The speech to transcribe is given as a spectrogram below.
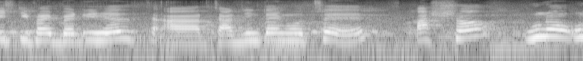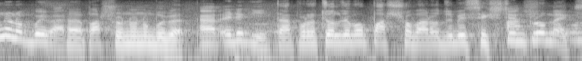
এইটটি ফাইভ ব্যাটারি হেলথ আর চার্জিং টাইম হচ্ছে পাঁচশো উননব্বই বার। হ্যাঁ পাঁচশো উননব্বই বার। আর এটা কি? তারপরে চলে যাব পাঁচশো বারো জিবি সিক্সটিন প্রো ম্যাক্স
